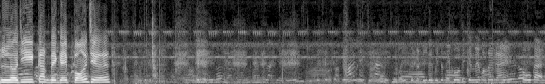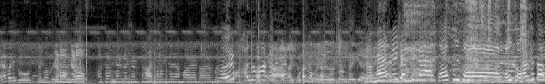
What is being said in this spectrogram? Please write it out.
ਲੋ ਜੀ ਘਰ ਦੇ ਗਏ ਪਹੁੰਚ। ਇੱਕ ਗੱਡੀ ਦੇ ਵਿੱਚ ਦੇਖੋ ਅਸੀਂ ਕਿੰਨੇ ਬੰਦੇ ਲਿਆਏ ਟੋਕ ਹੈ ਹੈ ਬਾਈ ਗਿਣੋ ਗਿਣੋ ਮੇਰੇ ਫਲਵਾ ਹਾਂ ਬਾਈ ਥੋੜਾ ਕੁ ਹੋਇਆ ਮੈਂ ਨਹੀਂ ਸ਼ਕਤੀ ਦਾ ਸਾਸਰੀ ਕਾਲ ਬਾਈ ਸਾਸਰੀ ਕਾਲ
